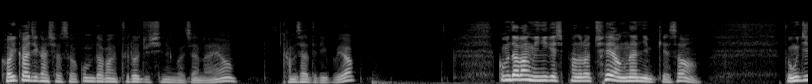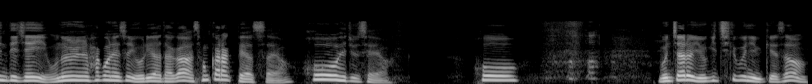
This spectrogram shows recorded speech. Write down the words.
거기까지 가셔서 꿈다방 들어주시는 거잖아요. 감사드리고요. 꿈다방 미니 게시판으로 최영란님께서 동진 DJ 오늘 학원에서 요리하다가 손가락 베었어요. 호 해주세요. 호. 문자로 6279님께서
